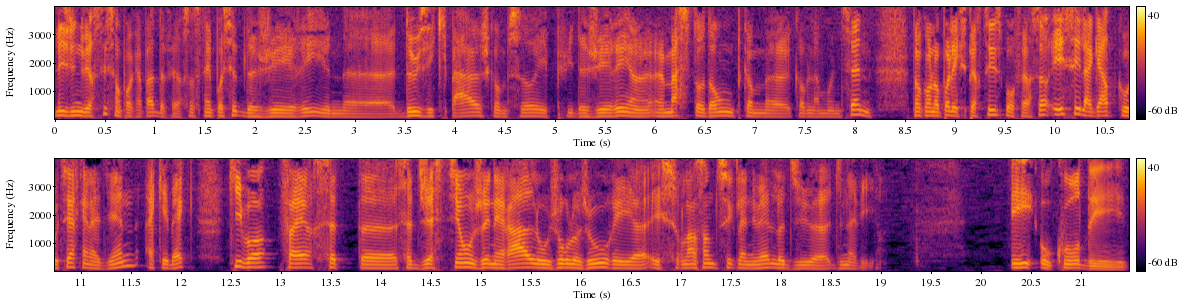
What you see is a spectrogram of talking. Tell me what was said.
les universités sont pas capables de faire ça. C'est impossible de gérer une, euh, deux équipages comme ça et puis de gérer un, mastodonte comme, euh, comme la Munsen. Donc, on n'a pas l'expertise pour faire ça. Et c'est la garde côtière canadienne à Québec qui va faire cette, cette gestion générale au jour le jour et, et sur l'ensemble du cycle annuel du, du navire. Et au cours des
